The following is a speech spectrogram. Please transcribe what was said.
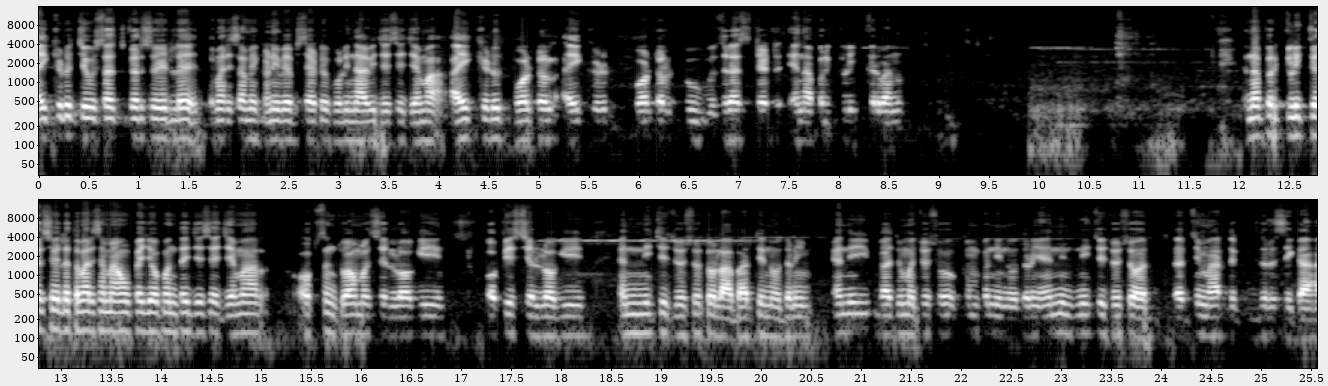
આઈ ખેડૂત જેવું સર્ચ કરશો એટલે તમારી સામે ઘણી વેબસાઇટો ખોલીને આવી જશે. જેમાં આઈ ખેડૂત પોર્ટલ આઈ ખેડૂત પોર્ટલ ટુ ગુજરાત સ્ટેટ એના પર ક્લિક કરવાનું. એના પર ક્લિક કરશો એટલે તમારી સામે આવું પેજ ઓપન થઈ જશે. જેમાં ઓપ્શન જોવા મળશે લોગિન ઓફિશિયલ લોગિન, એની નીચે જોશો તો લાભાર્થી નોંધણી, એની બાજુમાં જોશો કંપની નોંધણી, એની નીચે જોશો અરજી માર્ગદર્શિકા.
